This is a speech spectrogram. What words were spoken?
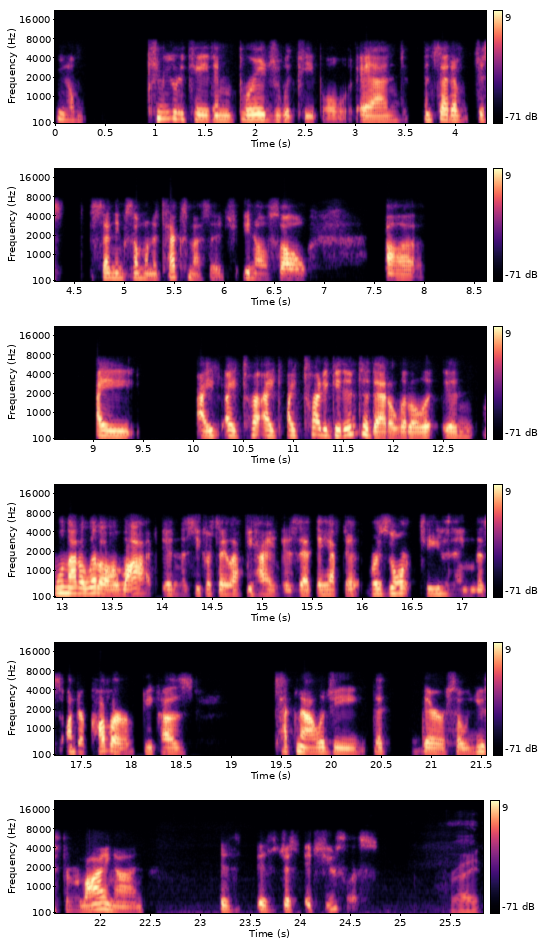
you know communicate and bridge with people and instead of just sending someone a text message you know. So uh i I, I try I, I try to get into that a little in well not a little a lot in the secrets they left behind is that they have to resort to using this undercover because technology that they're so used to relying on is is just it's useless. Right.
